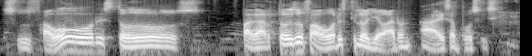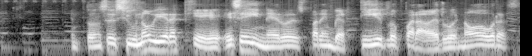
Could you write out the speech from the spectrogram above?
sus favores, todos, pagar todos esos favores que lo llevaron a esa posición. Entonces, si uno viera que ese dinero es para invertirlo, para verlo en obras,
